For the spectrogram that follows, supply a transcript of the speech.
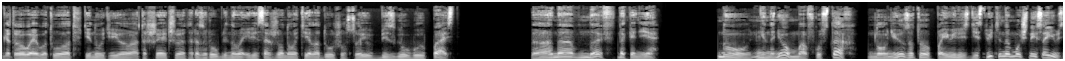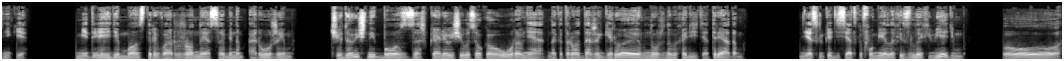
готовая вот-вот втянуть ее, отошедшую от разрубленного или сожженного тела душу в свою безгубую пасть. Но она вновь на коне. Ну, не на нем, а в кустах, но у нее зато появились действительно мощные союзники. Медведи — монстры, вооруженные особенным оружием, чудовищный босс, зашкаливающий высокого уровня, на которого даже героям нужно выходить отрядом. Несколько десятков умелых и злых ведьм. О,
